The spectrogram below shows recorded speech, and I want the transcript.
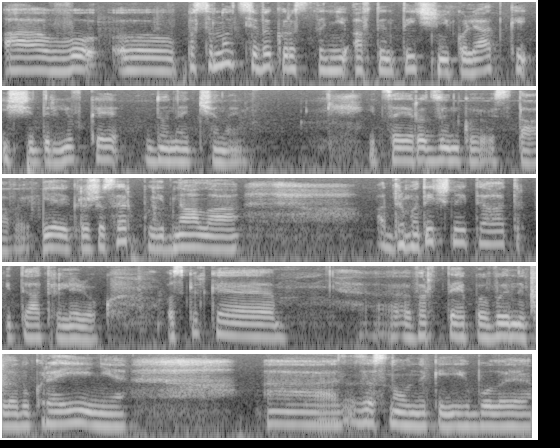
А в е, постановці використані автентичні колядки і щедрівки Донеччини. І це є родзинкою вистави. Я як режисер поєднала драматичний театр і театр ляльок, оскільки е, вертепи виникли в Україні, засновники їх були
